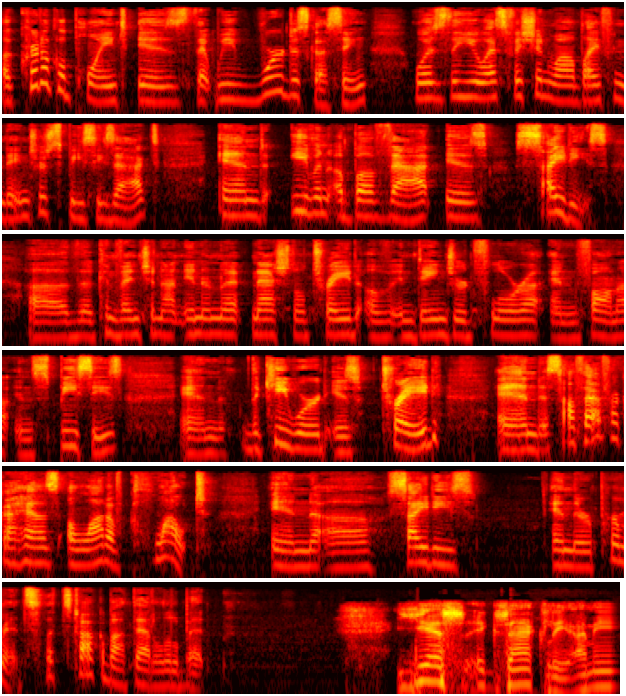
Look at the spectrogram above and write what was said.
a critical point is that we were discussing was the U.S. Fish and Wildlife Endangered Species Act, and even above that is CITES, uh, the Convention on International Trade of Endangered Flora and Fauna and Species, and the key word is trade. And South Africa has a lot of clout in uh, CITES and their permits. Let's talk about that a little bit. Yes, exactly. I mean,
